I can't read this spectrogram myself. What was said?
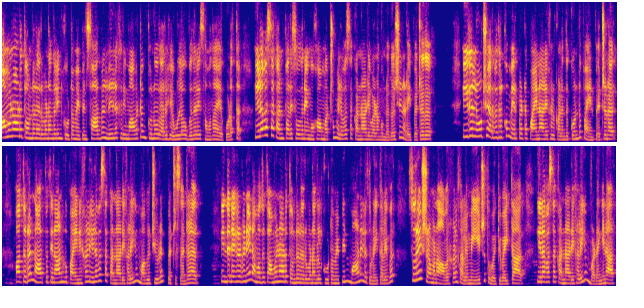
தமிழ்நாடு தொண்டு நிறுவனங்களின் கூட்டமைப்பின் சார்பில் நீலகிரி மாவட்டம் குன்னூர் அருகே உள்ள உபதலை சமுதாய கூடத்தில் இலவச கண் பரிசோதனை முகாம் மற்றும் இலவச கண்ணாடி வழங்கும் நிகழ்ச்சி நடைபெற்றது. இதில் நூற்றி அறுபதற்கும் மேற்பட்ட பயனாளிகள் கலந்து கொண்டு பயன்பெற்றனர். அத்துடன் நாற்பத்தி நான்கு பயணிகள் இலவச கண்ணாடிகளையும் மகிழ்ச்சியுடன் பெற்று சென்றனர். இந்த நிகழ்வினை நமது தமிழ்நாடு தொண்டு நிறுவனங்கள் கூட்டமைப்பின் மாநில துணைத் தலைவர் சுரேஷ் ரமணா அவர்கள் தலைமையேற்று துவக்கி வைத்தார். இலவச கண்ணாடிகளையும் வழங்கினார்.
